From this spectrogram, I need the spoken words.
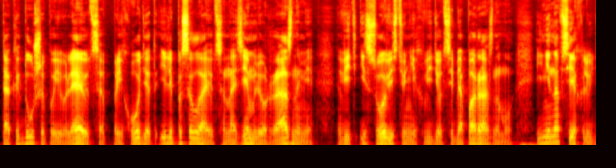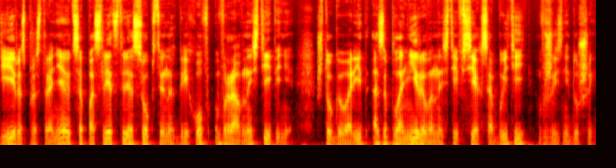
Так и души появляются, приходят или посылаются на землю разными, ведь и совесть у них ведет себя по-разному, и не на всех людей распространяются последствия собственных грехов в равной степени, что говорит о запланированности всех событий в жизни души.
